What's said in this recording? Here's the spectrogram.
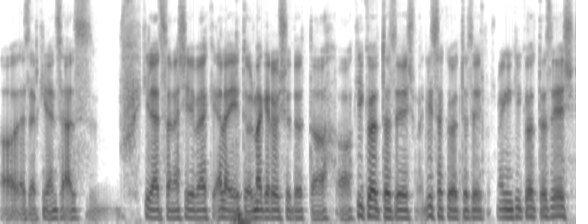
a 1990-es évek elejétől megerősödött a, a kiköltözés, majd visszaköltözés, most megint kiköltözés.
